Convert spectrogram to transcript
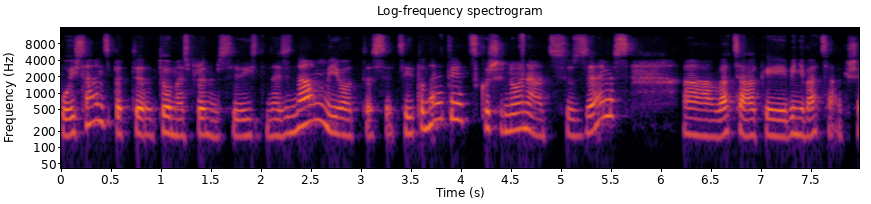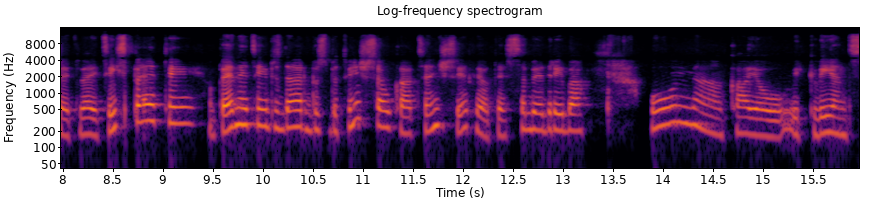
puisāns, bet to mēs, protams, īsti nezinām, jo tas ir citplanētietis, kurš ir nonācis uz Zemes. Vecāki, viņa vecāki šeit veic izpēti un pētniecības darbus, bet viņš savukārt cenšas iekļauties sabiedrībā. Un, kā jau ik viens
